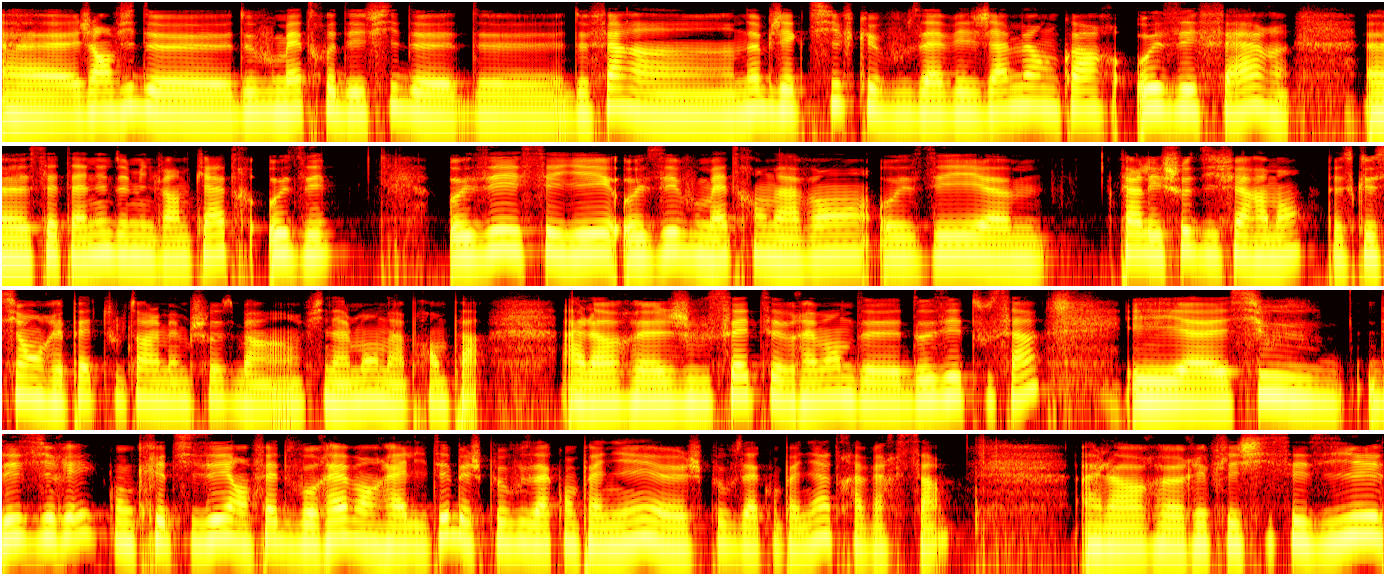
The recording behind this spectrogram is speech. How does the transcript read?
J'ai envie de, de, vous mettre au défi de, de, de faire un objectif objectif que vous avez jamais encore osé faire euh, cette année 2024, osez. Osez essayer, osez vous mettre en avant, osez euh, faire les choses différemment. Parce que si on répète tout le temps la même chose, ben, finalement, on n'apprend pas. Alors, euh, je vous souhaite vraiment d'oser tout ça. Et si vous désirez concrétiser en fait vos rêves en réalité, ben, je peux vous accompagner. je peux vous accompagner à travers ça. Alors réfléchissez-y,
